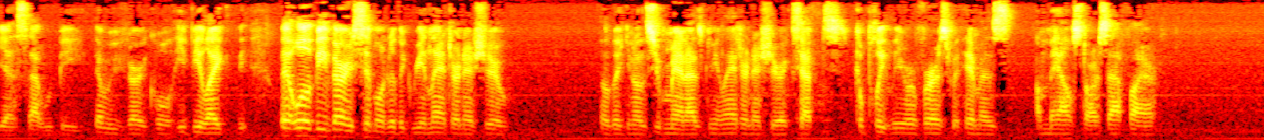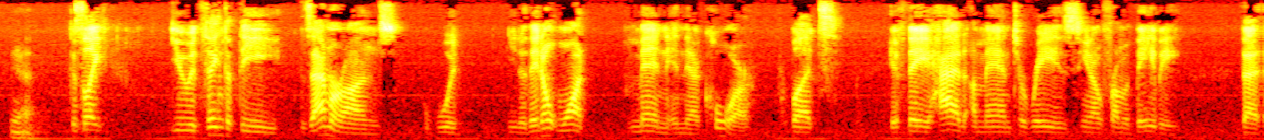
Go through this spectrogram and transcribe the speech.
Yes, that would be that would be very cool. He'd be like, the, it will be very similar to the Green Lantern issue, the you know the Superman as Green Lantern issue, except completely reversed with him as a male Star Sapphire. Yeah, because like you would think that the Zamarons would, you know, they don't want men in their Corps, but if they had a man to raise, you know, from a baby, that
